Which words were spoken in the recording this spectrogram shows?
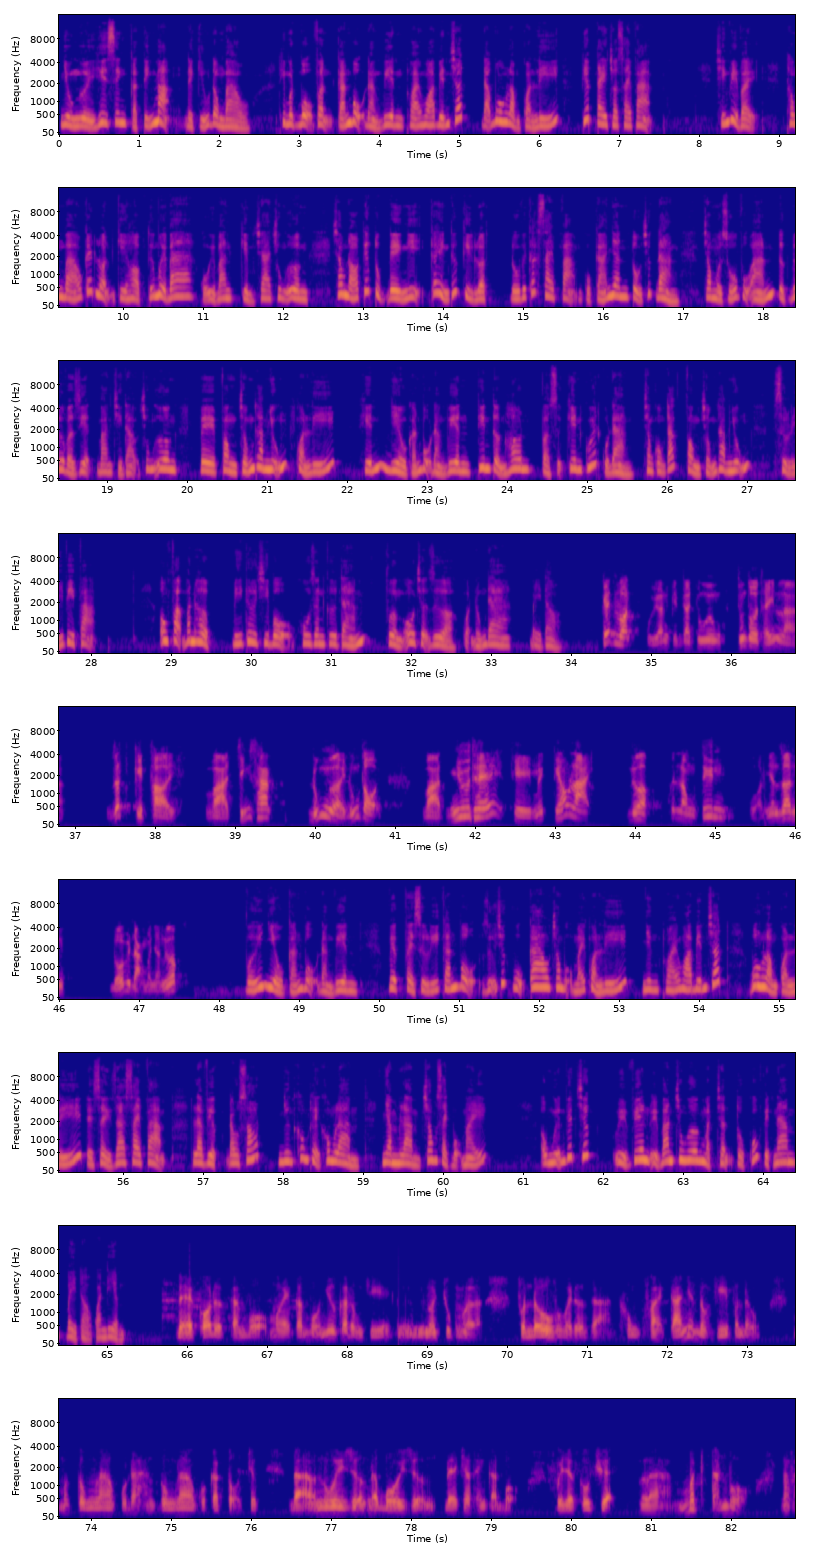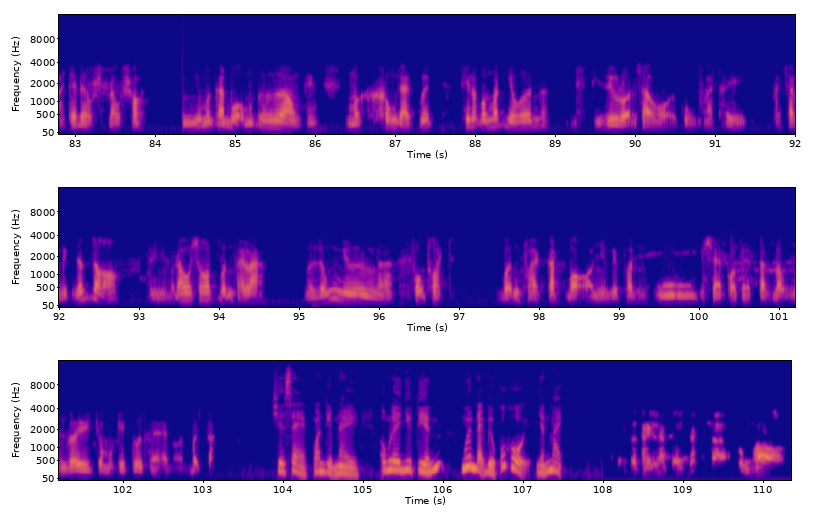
Nhiều người hy sinh cả tính mạng để cứu đồng bào, thì một bộ phận cán bộ đảng viên thoái hóa biến chất đã buông lỏng quản lý, tiếp tay cho sai phạm. Chính vì vậy, thông báo kết luận kỳ họp thứ 13 của Ủy ban Kiểm tra Trung ương, trong đó tiếp tục đề nghị các hình thức kỷ luật đối với các sai phạm của cá nhân tổ chức đảng trong một số vụ án được đưa vào diện Ban chỉ đạo Trung ương về phòng chống tham nhũng, quản lý, khiến nhiều cán bộ đảng viên tin tưởng hơn vào sự kiên quyết của Đảng trong công tác phòng chống tham nhũng, xử lý vi phạm. Ông Phạm Văn Hợp, Bí thư chi bộ khu dân cư 8, phường Ô Chợ Dừa, quận Đống Đa bày tỏ. Kết luận Ủy ban Kiểm tra Trung ương chúng tôi thấy là rất kịp thời và chính xác, đúng người, đúng tội và như thế thì mới kéo lại được cái lòng tin của nhân dân đối với Đảng và Nhà nước. Với nhiều cán bộ đảng viên, việc phải xử lý cán bộ giữ chức vụ cao trong bộ máy quản lý nhưng thoái hóa biến chất, buông lỏng quản lý để xảy ra sai phạm là việc đau xót nhưng không thể không làm nhằm làm trong sạch bộ máy. Ông Nguyễn Viết Chức, Ủy viên Ủy ban Trung ương Mặt trận Tổ quốc Việt Nam bày tỏ quan điểm. Để có được cán bộ mà cán bộ như các đồng chí nói chung là phấn đấu không phải đơn giản, không phải cá nhân đồng chí phấn đấu mà công lao của đảng, công lao của các tổ chức đã nuôi dưỡng, đã bồi dưỡng để trở thành cán bộ. Bây giờ câu chuyện là mất cán bộ là phải thấy đều đau xót. Nhưng mà cán bộ mà cứ hư hỏng thì mà không giải quyết thì nó còn mất nhiều hơn nữa. Thì dư luận xã hội cũng phải thấy phải xác định rất rõ. Thì nhưng mà đau xót vẫn phải làm. Nó giống như là phẫu thuật vẫn phải cắt bỏ những cái phần u sẽ có thể tác động gây cho một cái cơ thể nó bệnh tật. Chia sẻ quan điểm này, ông Lê Như Tiến, nguyên đại biểu Quốc hội nhấn mạnh. Tôi thấy là tôi rất là ủng hộ,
